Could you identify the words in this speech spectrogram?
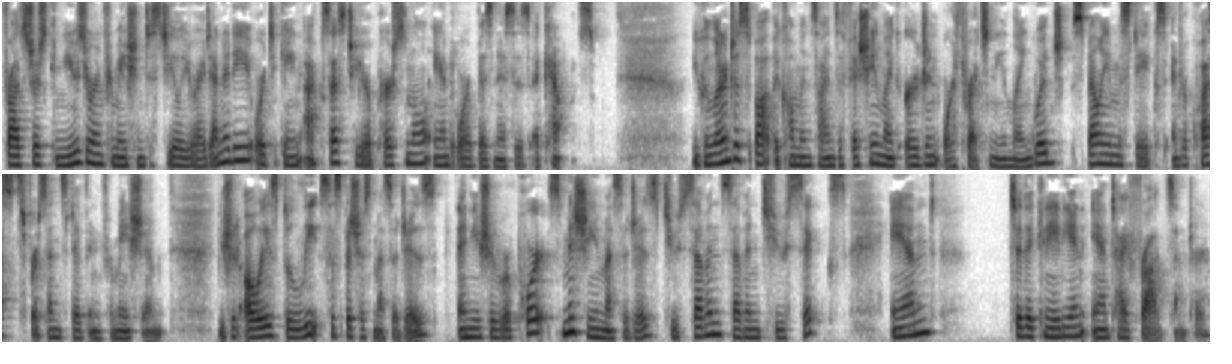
Fraudsters can use your information to steal your identity or to gain access to your personal and or business's accounts. You can learn to spot the common signs of phishing like urgent or threatening language, spelling mistakes, and requests for sensitive information. You should always delete suspicious messages, and you should report smishing messages to 7726 and to the Canadian Anti Fraud Centre,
